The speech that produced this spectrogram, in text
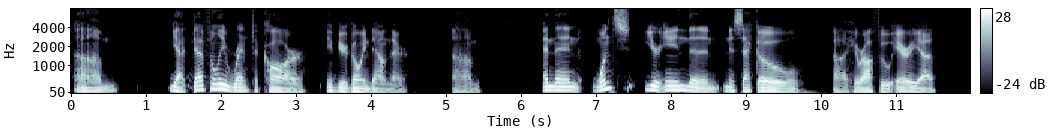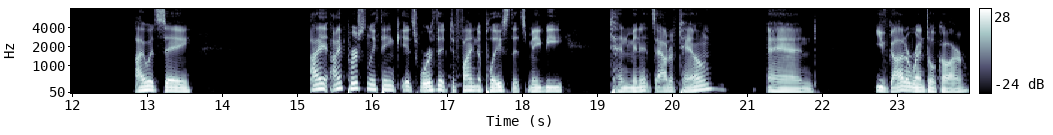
um, yeah, definitely rent a car if you're going down there. Um, and then once you're in the Niseko uh, Hirafu area, I would say I I personally think it's worth it to find a place that's maybe 10 minutes out of town and you've got a rental car,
